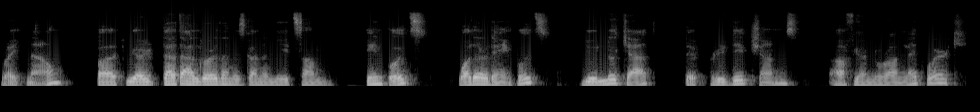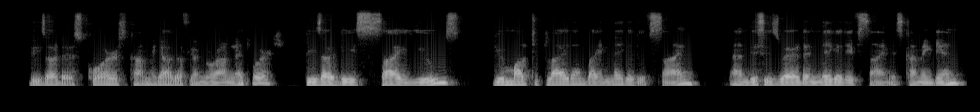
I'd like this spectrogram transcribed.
right now, but we are that algorithm is going to need some inputs. What are the inputs? You look at the predictions of your neural network. These are the scores coming out of your neural network. These are these psi u's. You multiply them by negative sign, and this is where the negative sign is coming in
